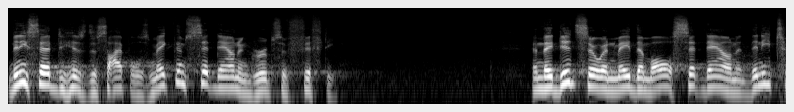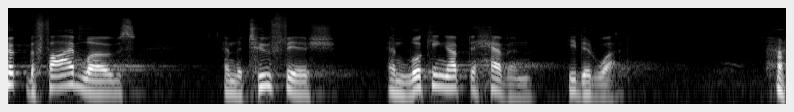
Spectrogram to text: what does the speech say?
Then he said to his disciples, Make them sit down in groups of 50. And they did so and made them all sit down. And then he took the five loaves and the two fish, and looking up to heaven, he did what?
